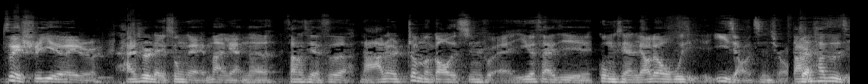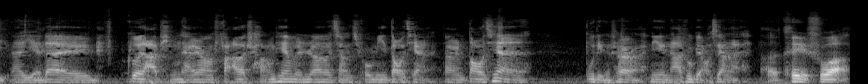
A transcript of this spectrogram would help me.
最失意的位置还是得送给曼联的桑切斯，拿着这么高的薪水，一个赛季贡献寥寥无几，一脚进球。当然他自己呢，也在各大平台上发了长篇文章向球迷道歉，但是道歉。不顶事儿啊！你得拿出表现来。呃，可以说啊，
